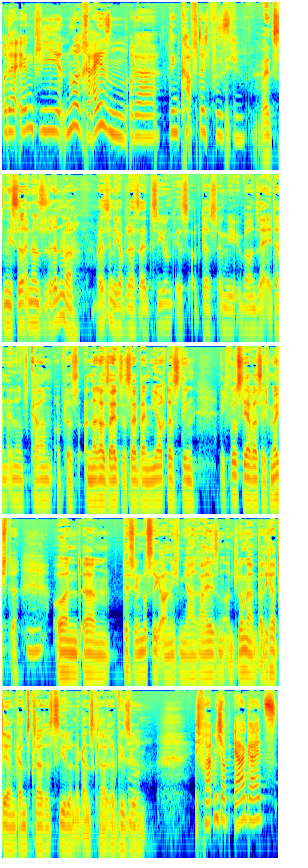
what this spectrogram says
Oder irgendwie nur reisen oder den Kopf durchpusten? Weil es nicht so in uns drin war. Weiß ich nicht, ob das Erziehung ist, ob das irgendwie über unsere Eltern in uns kam, ob das andererseits ist ja bei mir auch das Ding, ich wusste ja, was ich möchte. Mhm. Und ähm, Deswegen musste ich auch nicht ein Jahr reisen und lungern, weil ich hatte ja ein ganz klares Ziel und eine ganz klare Vision. Ja. Ich frage mich, ob Ehrgeiz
